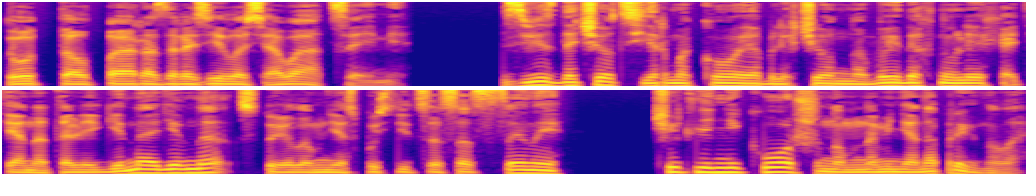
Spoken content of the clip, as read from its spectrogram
Тут толпа разразилась овациями. Звездочет с Ермаковой облегченно выдохнули, хотя Наталья Геннадьевна, стоило мне спуститься со сцены, чуть ли не коршуном на меня напрыгнула.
